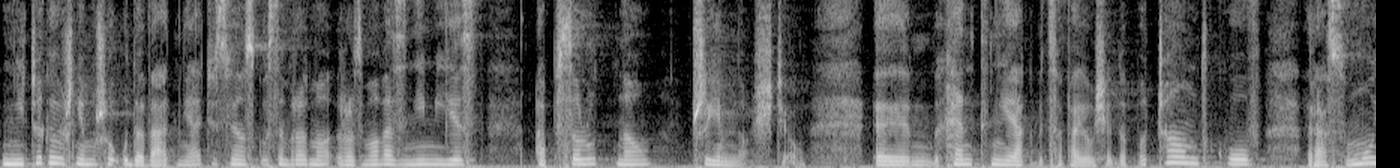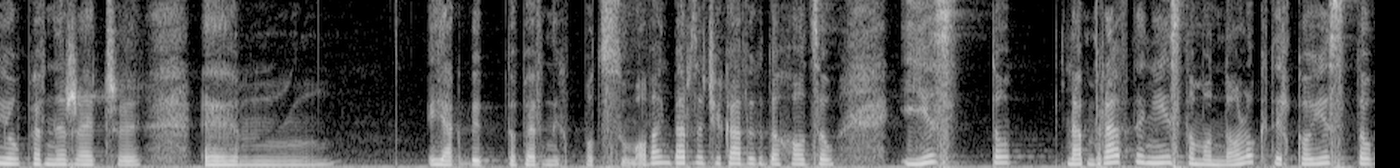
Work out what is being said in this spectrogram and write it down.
niczego już nie muszą udowadniać, w związku z tym rozmo- rozmowa z nimi jest absolutną przyjemnością. Chętnie jakby cofają się do początków, reasumują pewne rzeczy, jakby do pewnych podsumowań bardzo ciekawych dochodzą i jest to Naprawdę nie jest to monolog, tylko jest to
